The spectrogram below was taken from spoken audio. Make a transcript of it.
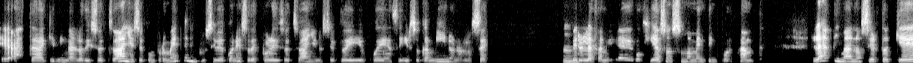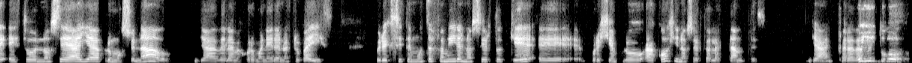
eh, hasta que tengan los 18 años, se comprometen inclusive con eso. Después de los 18 años, ¿no es cierto?, ellos pueden seguir su camino, no lo sé. Mm. Pero las familias de acogida son sumamente importantes. Lástima, ¿no es cierto?, que esto no se haya promocionado ya de la mejor manera en nuestro país, pero existen muchas familias, ¿no es cierto?, que, eh, por ejemplo, acogen, ¿no es cierto?, a lactantes, ya, para darle Oye, todo.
